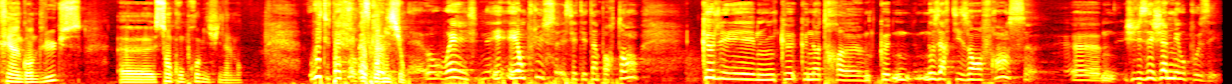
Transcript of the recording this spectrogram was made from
créé un gant de luxe euh, sans compromis finalement. Oui, tout à fait. Sans compromission. oui, et, en plus, c'était important que, les, que, notre, que nos artisans en France, je les ai jamais opposés.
